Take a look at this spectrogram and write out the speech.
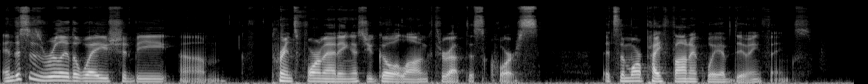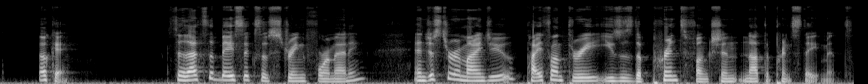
And this is really the way you should be um, print formatting as you go along throughout this course. It's the more Pythonic way of doing things. Okay, so that's the basics of string formatting. And just to remind you, Python 3 uses the print function, not the print statement.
